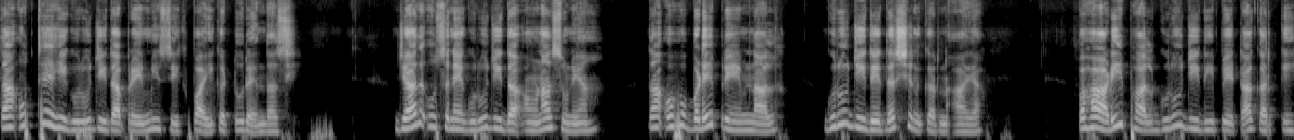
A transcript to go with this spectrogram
ਤਾਂ ਉੱਥੇ ਹੀ ਗੁਰੂ ਜੀ ਦਾ ਪ੍ਰੇਮੀ ਸਿੱਖ ਭਾਈ ਕੱਟੂ ਰਹਿੰਦਾ ਸੀ। ਜਦ ਉਸਨੇ ਗੁਰੂ ਜੀ ਦਾ ਆਉਣਾ ਸੁਣਿਆ, ਤਾਂ ਉਹ ਬੜੇ ਪ੍ਰੇਮ ਨਾਲ ਗੁਰੂ ਜੀ ਦੇ ਦਰਸ਼ਨ ਕਰਨ ਆਇਆ। ਪਹਾੜੀ ਫਲ ਗੁਰੂ ਜੀ ਦੀ ਭੇਟਾ ਕਰਕੇ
